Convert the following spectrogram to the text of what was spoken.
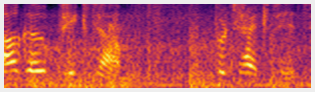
Cargo picked up. Protect it.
